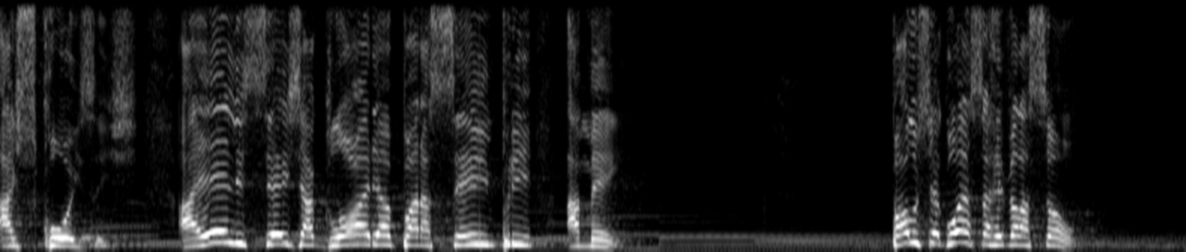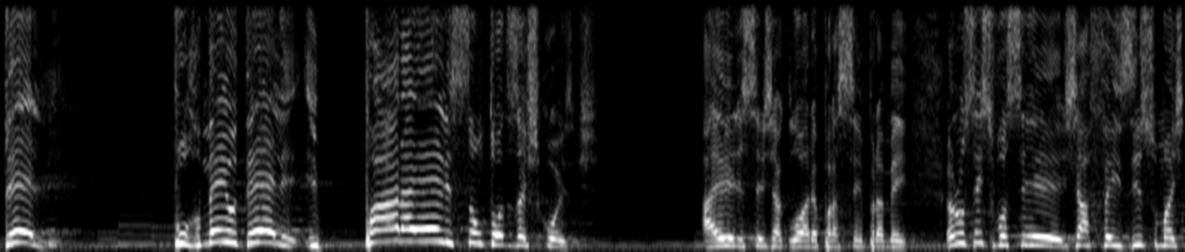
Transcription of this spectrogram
as coisas. A ele seja a glória para sempre. Amém. Paulo chegou a essa revelação dele, por meio dele e para ele são todas as coisas. A Ele seja a glória para sempre, amém. Eu não sei se você já fez isso, mas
